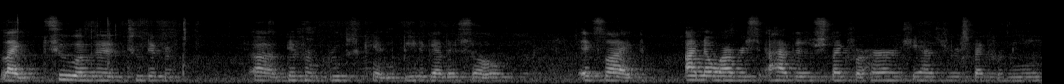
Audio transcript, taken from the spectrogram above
like two of the two different uh, different groups can be together, so it's like I know I, res- I have the respect for her, and she has the respect for me.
